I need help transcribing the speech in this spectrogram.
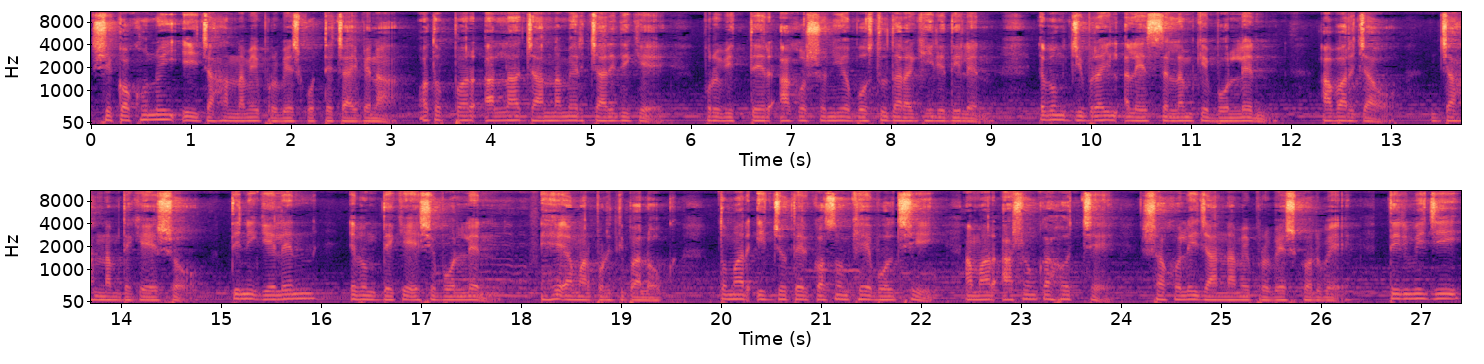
সে কখনোই এই জাহান্নামে প্রবেশ করতে চাইবে না। অতঃপর আল্লাহ জাহান্নামের চারিদিকে প্রবৃত্তের আকর্ষণীয় বস্তু দ্বারা ঘিরে দিলেন এবং জিব্রাইল আলাইসাল্লামকে বললেন, আবার যাও, জাহান্নাম দেখে এসো। তিনি গেলেন এবং দেখে এসে বললেন, হে আমার প্রতিপালক, তোমার ইজ্জতের কসম খেয়ে বলছি, আমার আশঙ্কা হচ্ছে সকলেই যার নামে প্রবেশ করবে। তিরমিজি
